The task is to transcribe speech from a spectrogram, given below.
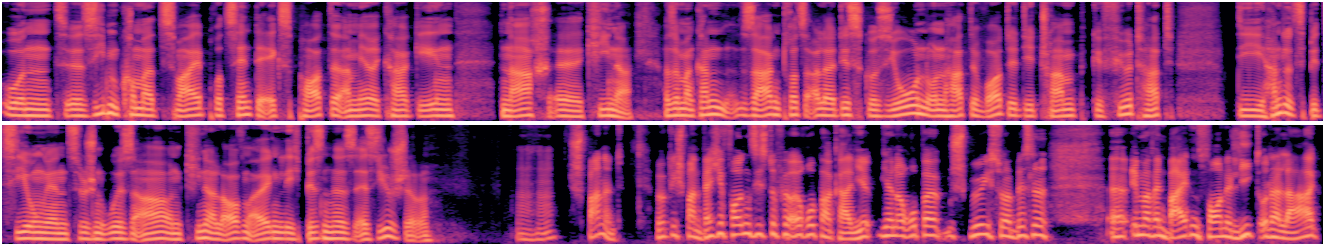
und 7,2 äh, Prozent der Exporte Amerika gehen nach China. Also man kann sagen, trotz aller Diskussion und harte Worte, die Trump geführt hat, die Handelsbeziehungen zwischen USA und China laufen eigentlich Business as usual. Mhm. Spannend, wirklich spannend. Welche Folgen siehst du für Europa, Karl? Hier, hier in Europa spüre ich so ein bisschen, äh, immer wenn Biden vorne liegt oder lag,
